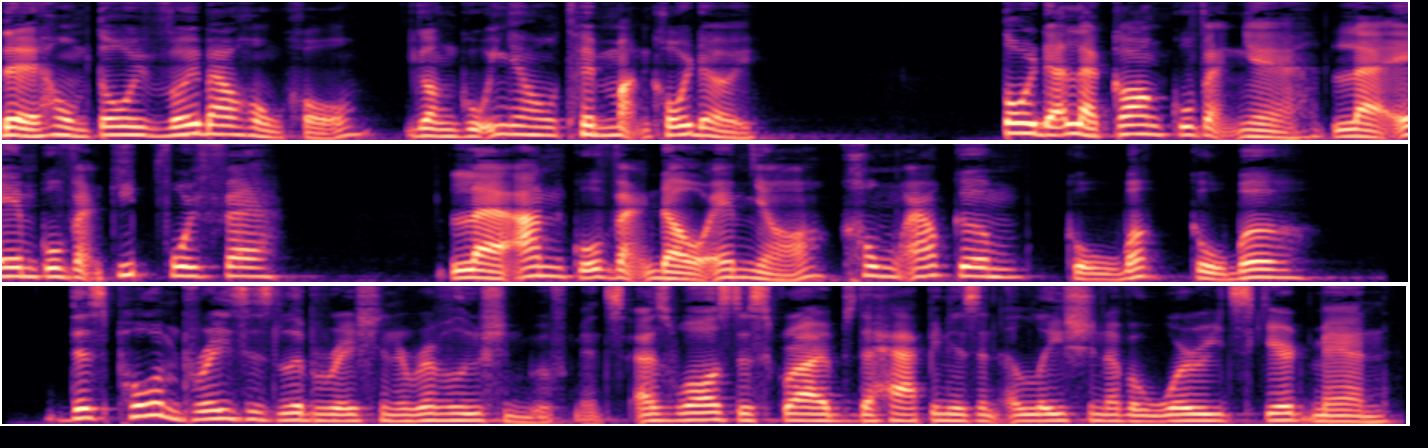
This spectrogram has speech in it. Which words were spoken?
Để hồn tôi với bao hồn khổ, gần gũi nhau thêm mạnh khối đời. Tôi đã là con của vạn nhà, là em của vạn kiếp phôi pha. Là anh của vạn đầu em nhỏ, không áo cơm, cù bất cù bơ. This poem praises liberation and revolution movements, as well as describes the happiness and elation of a worried, scared man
